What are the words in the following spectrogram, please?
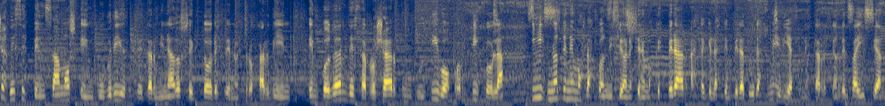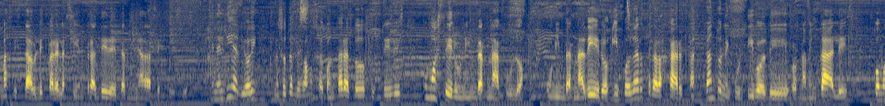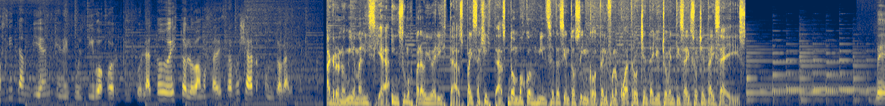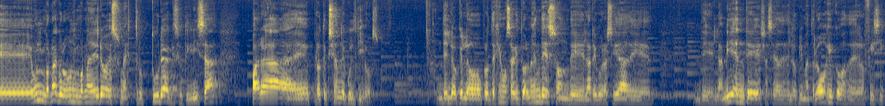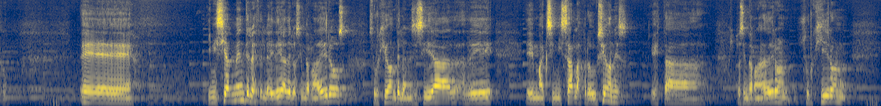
Muchas veces pensamos en cubrir determinados sectores de nuestro jardín, en poder desarrollar un cultivo hortícola y no tenemos las condiciones, tenemos que esperar hasta que las temperaturas medias en esta región del país sean más estables para la siembra de determinadas especies. En el día de hoy nosotros les vamos a contar a todos ustedes cómo hacer un invernáculo, un invernadero y poder trabajar tanto en el cultivo de ornamentales, como sí también en el cultivo hortícola. Todo esto lo vamos a desarrollar junto a Gabriel. Agronomía Malicia, insumos para viveristas, paisajistas, Don Bosco 2705, teléfono 488-2686. un invernáculo o un invernadero es una estructura que se utiliza para eh, protección de cultivos. De lo que lo protegemos habitualmente son de la rigurosidad de, del ambiente, ya sea desde lo climatológico o desde lo físico. Eh, inicialmente la, idea de los invernaderos surgió ante la necesidad de eh, maximizar las producciones. los invernaderos surgieron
